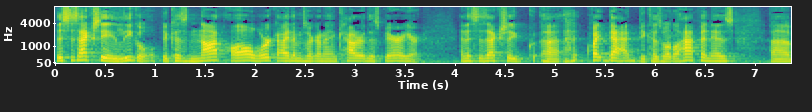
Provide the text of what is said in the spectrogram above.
This is actually illegal because not all work items are going to encounter this barrier. And this is actually uh, quite bad because what will happen is uh,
